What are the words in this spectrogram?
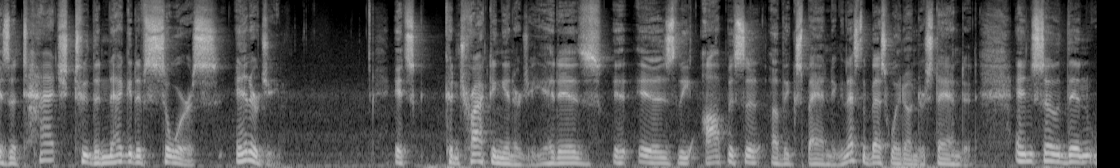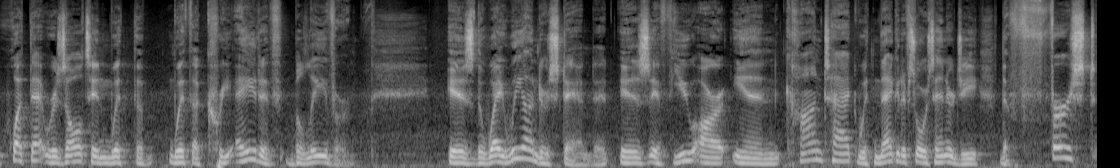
is attached to the negative source energy. It's contracting energy. It is it is the opposite of expanding, and that's the best way to understand it. And so then, what that results in with the with a creative believer is the way we understand it is if you are in contact with negative source energy, the first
